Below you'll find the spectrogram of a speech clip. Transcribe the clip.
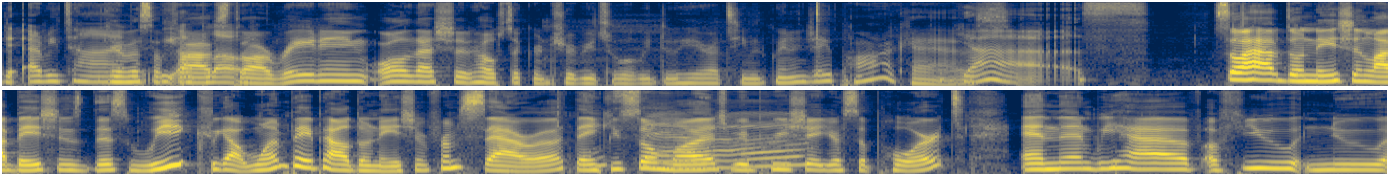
feed every time Give us a five upload. star rating. All that shit helps to contribute to what we do here at Tea with Queen and J podcast. Yes. So I have donation libations this week. We got one PayPal donation from Sarah. Thank Thanks, you so much. We appreciate your support. And then we have a few new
